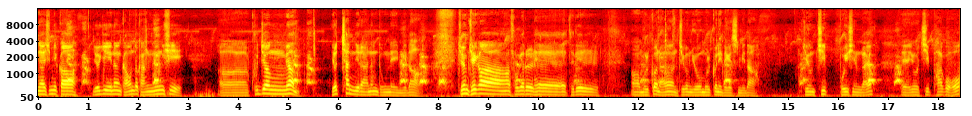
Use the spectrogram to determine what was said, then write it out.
안녕하십니까. 여기는 강원도 강릉시 어, 구정면 여찬이라는 동네입니다. 지금 제가 소개를 해 드릴 어, 물건은 지금 요 물건이 되겠습니다. 지금 집 보이시는가요? 예, 요 집하고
